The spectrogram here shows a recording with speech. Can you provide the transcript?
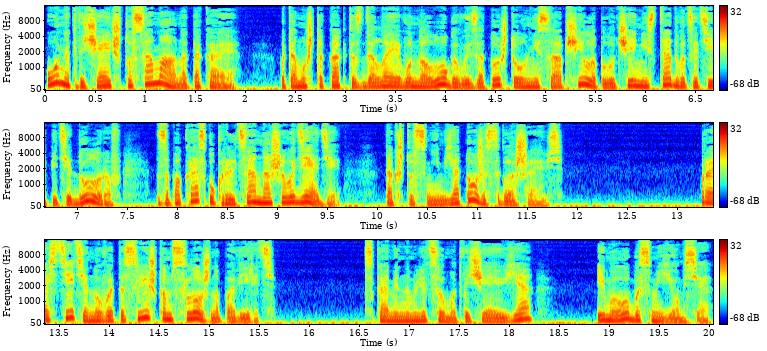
Он отвечает, что сама она такая, потому что как-то сдала его налоговой за то, что он не сообщил о получении 125 долларов за покраску крыльца нашего дяди — так что с ним я тоже соглашаюсь. Простите, но в это слишком сложно поверить. С каменным лицом отвечаю я, и мы оба смеемся.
